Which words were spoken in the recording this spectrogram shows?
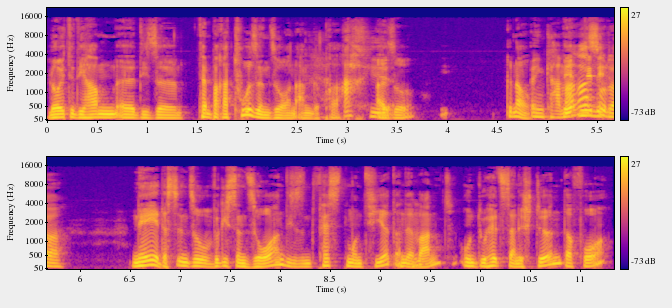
Leute, die haben äh, diese Temperatursensoren angebracht. Ach, hier. Also, genau. In Kameras Nee, nee, nee. oder? Nee, das sind so wirklich Sensoren, die sind fest montiert Mhm. an der Wand und du hältst deine Stirn davor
